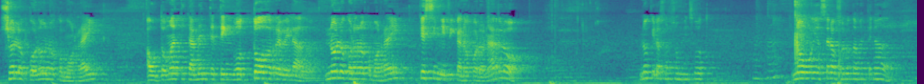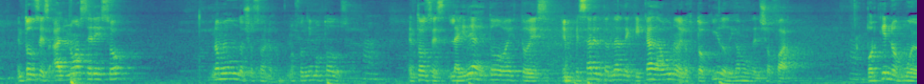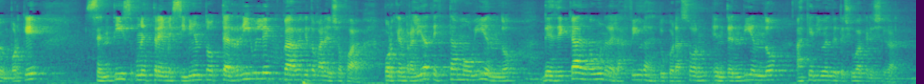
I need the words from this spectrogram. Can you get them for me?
Yo lo corono como rey, automáticamente tengo todo revelado. No lo corono como rey, ¿qué significa no coronarlo? No quiero hacer sus mitzvot. No voy a hacer absolutamente nada. Entonces, al no hacer eso, no me hundo yo solo, nos hundimos todos. Entonces, la idea de todo esto es empezar a entender de que cada uno de los toquidos, digamos, del shofar, ¿por qué nos mueven? ¿Por qué sentís un estremecimiento terrible cada vez que tocan el shofar? Porque en realidad te está moviendo desde cada una de las fibras de tu corazón, entendiendo a qué nivel de teyuga querés llegar.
